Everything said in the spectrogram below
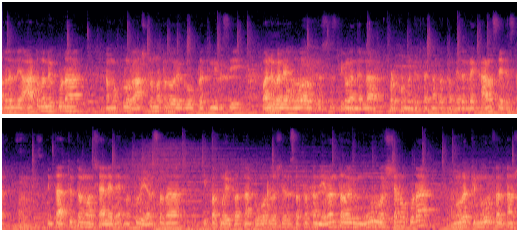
ಅದರಲ್ಲಿ ಆಟದಲ್ಲೂ ಕೂಡ ನಮ್ಮ ಮಕ್ಕಳು ರಾಷ್ಟ್ರ ಮಟ್ಟದವರೆಗೂ ಪ್ರತಿನಿಧಿಸಿ ವಾಲಿಬಾಲ್ ಹಲವಾರು ಪ್ರಶಸ್ತಿಗಳನ್ನೆಲ್ಲ ಪಡ್ಕೊಂಡು ಬಂದಿರತಕ್ಕಂಥ ತಮ್ಮ ಎದುರುಗಡೆ ಕಾಣಿಸ್ತಾ ಇದೆ ಸರ್. ಇಂಥ ಅತ್ಯುತ್ತಮವಾದ ಶಾಲೆ ಇದೆ ಮತ್ತು ಎರಡು ಸಾವಿರದ ಇಪ್ಪತ್ತ್ಮೂರು ಇಪ್ಪತ್ನಾಲ್ಕು ಹೋದ ವರ್ಷದಲ್ಲಿ ಸತತ ನಿರಂತರವಾಗಿ ಮೂರು ವರ್ಷವೂ ಕೂಡ ನೂರಕ್ಕೆ ನೂರು ಫಲಿತಾಂಶ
